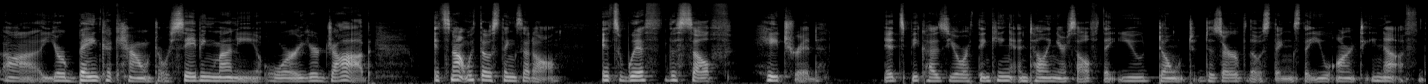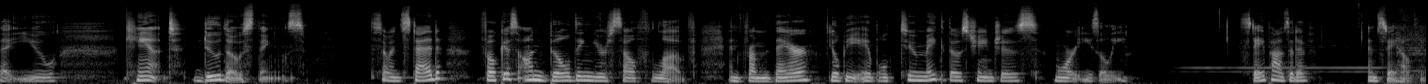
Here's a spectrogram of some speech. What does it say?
uh, your bank account, or saving money, or your job. It's not with those things at all. It's with the self hatred it's because you're thinking and telling yourself that you don't deserve those things, that you aren't enough, that you can't do those things. So instead, focus on building your self love. And from there, you'll be able to make those changes more easily. Stay positive and stay healthy.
